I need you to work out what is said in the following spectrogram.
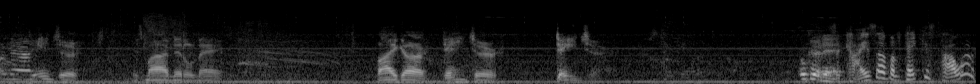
dangerous. Danger is my middle name. Veigar, danger, danger. Okay The then. Kaiser will take his tower.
